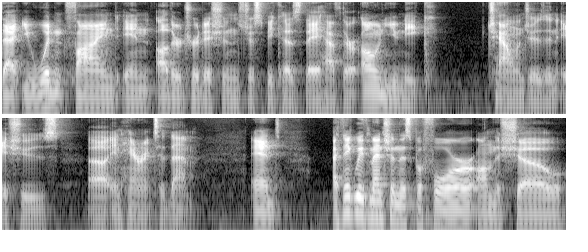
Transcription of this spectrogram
that you wouldn't find in other traditions just because they have their own unique challenges and issues uh, inherent to them. And I think we've mentioned this before on the show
